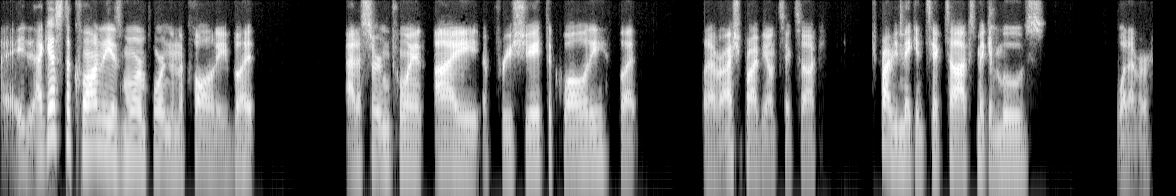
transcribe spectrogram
I guess the quantity is more important than the quality, but at a certain point, I appreciate the quality, but whatever. I should probably be on TikTok. I Should probably be making TikToks, making moves, whatever.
